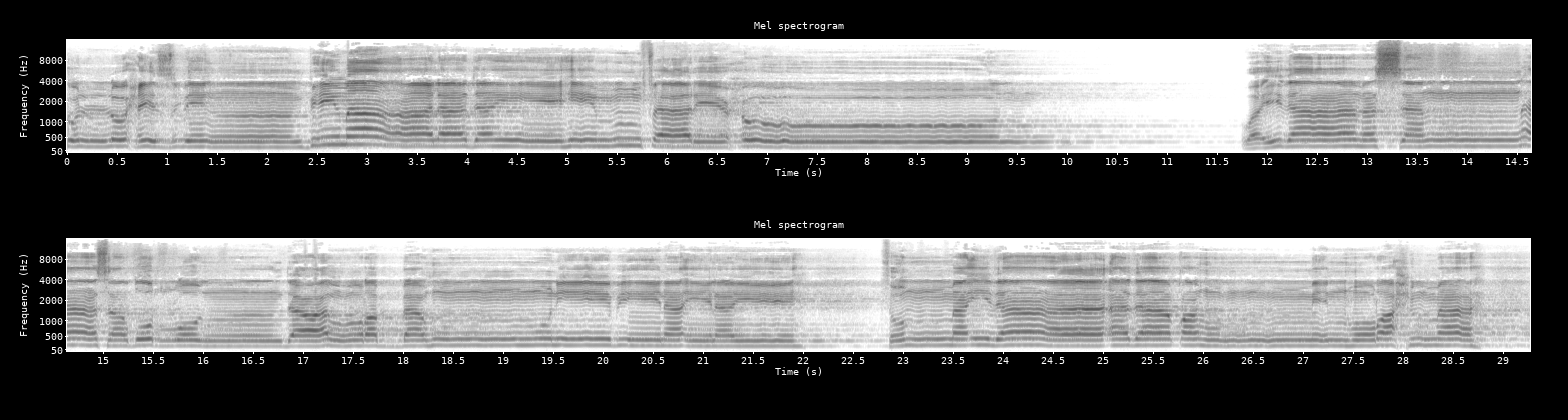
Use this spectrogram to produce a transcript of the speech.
كل حزب بما لديهم فرحون وإذا مس الناس ضر دعوا ربهم منيبين إليه ثم إذا أذاقهم منه رحمة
